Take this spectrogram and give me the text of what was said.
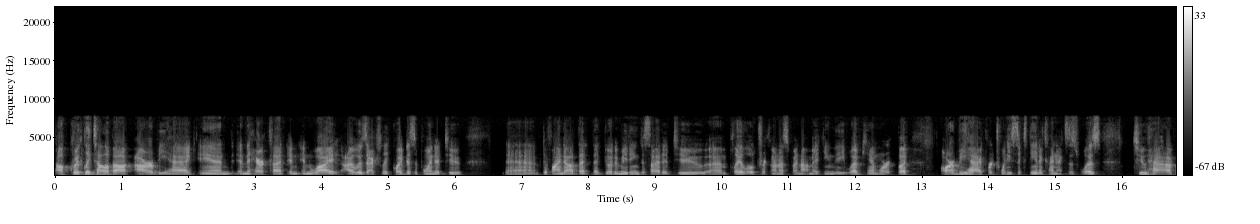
I'll quickly tell about our BHAG and and the haircut and, and why I was actually quite disappointed to. Uh, to find out that, that GoToMeeting decided to um, play a little trick on us by not making the webcam work. But our BHAG for 2016 at KaiNexus was to have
